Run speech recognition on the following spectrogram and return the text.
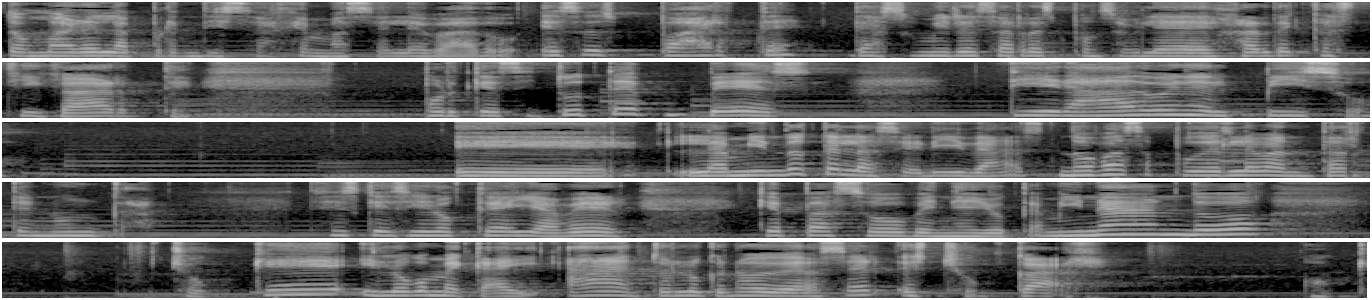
tomar el aprendizaje más elevado. Eso es parte de asumir esa responsabilidad, de dejar de castigarte. Porque si tú te ves tirado en el piso, eh, lamiéndote las heridas, no vas a poder levantarte nunca. Tienes que decir, ok, a ver, ¿qué pasó? Venía yo caminando, choqué y luego me caí. Ah, entonces lo que no debe hacer es chocar. ¿Ok?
